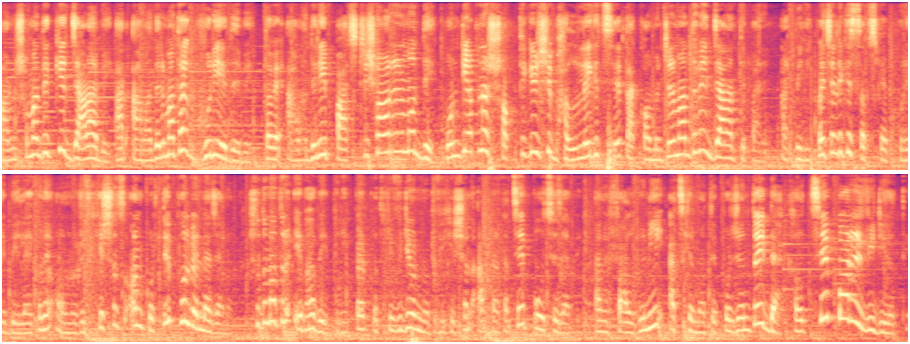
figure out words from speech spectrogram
মানুষ আমাদেরকে জানাবে আর আমাদের মাথা ঘুরিয়ে দেবে। তবে আমাদের এই পাঁচটি শহরের মধ্যে কোনটি আপনার সব থেকে বেশি ভালো লেগেছে তা কমেন্টের মাধ্যমে জানাতে পারেন। আর পিনিক পাই চ্যানেলকে সাবস্ক্রাইব করে বেল আইকনে অল নোটিফিকেশন অন করতে ভুলবেন না জানো শুধুমাত্র এভাবে পিনিক পাইয়ের প্রতিটি ভিডিওর নোটিফিকেশন আপনার কাছে পৌঁছে যাবে। আমি ফাল্গুনি, আজকের মতো পর্যন্তই, দেখা হচ্ছে পরের ভিডিওতে।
